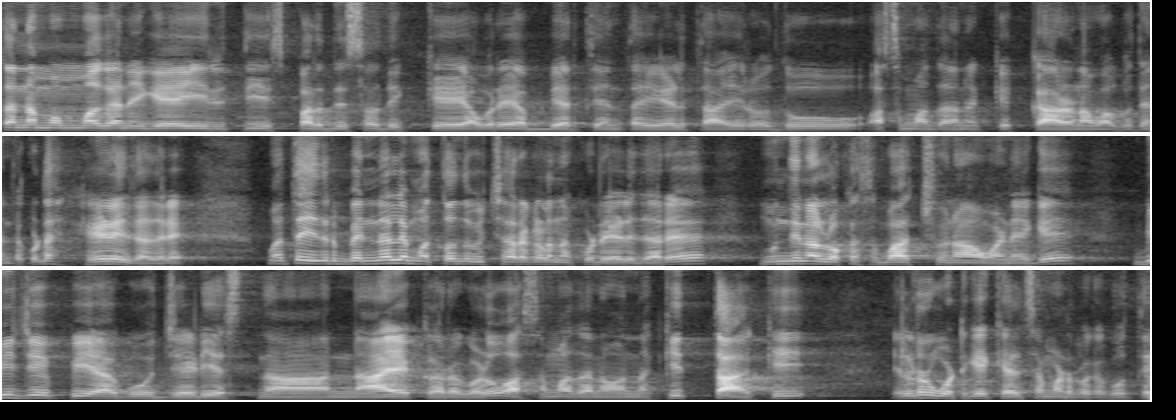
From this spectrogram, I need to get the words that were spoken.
ತನ್ನ ಮೊಮ್ಮಗನಿಗೆ ಈ ರೀತಿ ಸ್ಪರ್ಧಿಸೋದಕ್ಕೆ ಅವರೇ ಅಭ್ಯರ್ಥಿ ಅಂತ ಹೇಳ್ತಾ ಇರೋದು ಅಸಮಾಧಾನಕ್ಕೆ ಕಾರಣವಾಗುತ್ತೆ ಅಂತ ಕೂಡ ಹೇಳಿದ್ದಾರೆ. ಮತ್ತು ಇದ್ರ ಬೆನ್ನಲ್ಲೇ ಮತ್ತೊಂದು ವಿಚಾರಗಳನ್ನು ಕೂಡ ಹೇಳಿದ್ದಾರೆ. ಮುಂದಿನ ಲೋಕಸಭಾ ಚುನಾವಣೆಗೆ ಬಿ ಜೆ ಪಿ ಹಾಗೂ ಜೆ ಡಿ ಎಸ್ನ ನಾಯಕರುಗಳು ಅಸಮಾಧಾನವನ್ನು ಕಿತ್ತಾಕಿ ಎಲ್ಲರೂ ಒಟ್ಟಿಗೆ ಕೆಲಸ ಮಾಡಬೇಕಾಗುತ್ತೆ,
